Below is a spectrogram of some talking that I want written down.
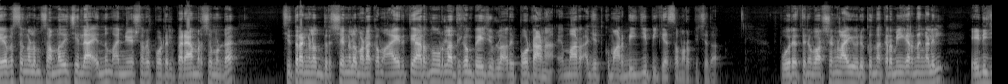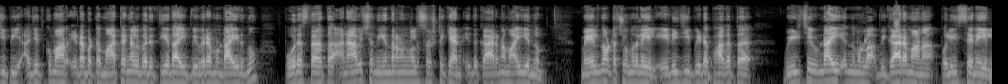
ദേവസ്വങ്ങളും സമ്മതിച്ചില്ല എന്നും അന്വേഷണ റിപ്പോർട്ടിൽ പരാമർശമുണ്ട്. ചിത്രങ്ങളും ദൃശ്യങ്ങളും അടക്കം ആയിരത്തി അറുന്നൂറിലധികം പേജുള്ള റിപ്പോർട്ടാണ് M R Ajith Kumar D G പിക്ക് സമർപ്പിച്ചത്. പൂരത്തിന് വർഷങ്ങളായി ഒരുക്കുന്ന ക്രമീകരണങ്ങളിൽ A D G P Ajith Kumar ഇടപെട്ട് മാറ്റങ്ങൾ വരുത്തിയതായി വിവരമുണ്ടായിരുന്നു. പൂരസ്ഥലത്ത് അനാവശ്യ നിയന്ത്രണങ്ങൾ സൃഷ്ടിക്കാൻ ഇത് കാരണമായി എന്നും മേൽനോട്ട ചുമതലയിൽ എ ഡി ജി പിയുടെ ഭാഗത്ത് വീഴ്ചയുണ്ടായി എന്നുമുള്ള വികാരമാണ് പോലീസ് സേനയിൽ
